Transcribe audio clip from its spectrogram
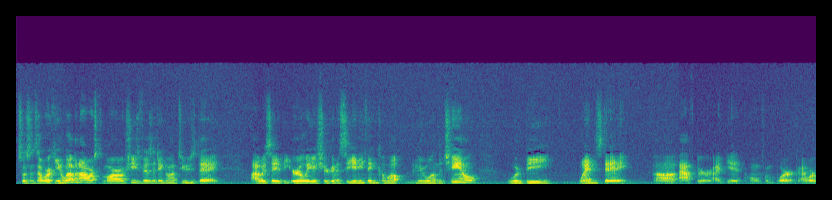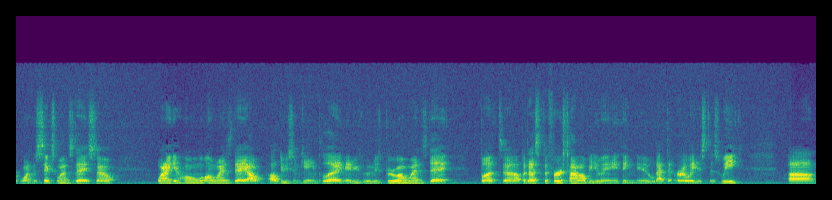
so since I'm working 11 hours tomorrow, she's visiting on Tuesday, I would say the earliest you're going to see anything come up new on the channel would be Wednesday uh, after I get home from work. I work 1 to 6 Wednesday, so when I get home on Wednesday, I'll, I'll do some gameplay, maybe Voodoo's Brew on Wednesday, but uh, but that's the first time I'll be doing anything new at the earliest this week. Um,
